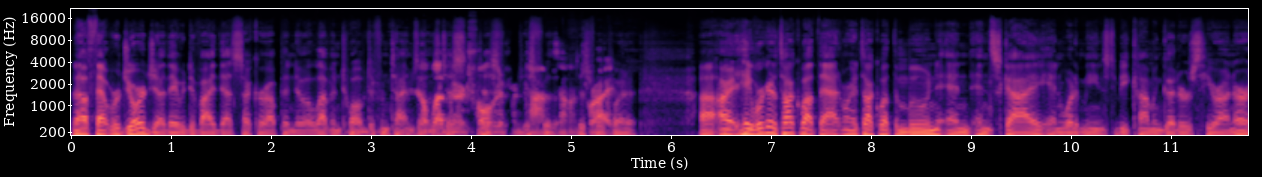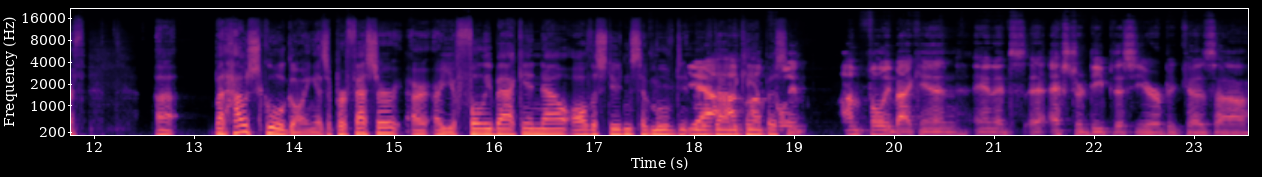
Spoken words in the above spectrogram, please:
Now, if that were Georgia, they would divide that sucker up into 11, 12 different time zones. 11 or 12 different time for the- zones, just right. point of it. Uh, all right. Hey, we're going to talk about that. We're going to talk about the moon and, and sky and what it means to be common gooders here on Earth. Uh, but how's school going? As a professor, are, are you fully back in now? All the students have moved, moved down I'm, to campus? I'm fully, and- I'm fully back in, and it's extra deep this year because uh,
